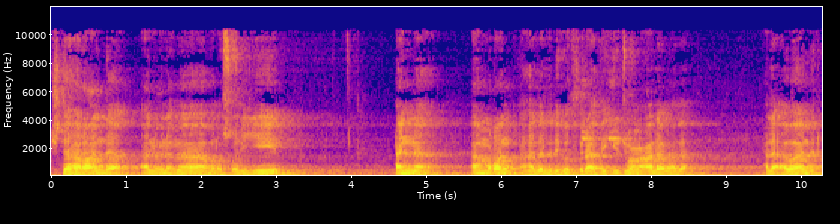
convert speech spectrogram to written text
اشتهر عند العلماء والأصوليين أن أمرا هذا الذي هو الثلاثي يجمع على ماذا؟ على أوامر.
